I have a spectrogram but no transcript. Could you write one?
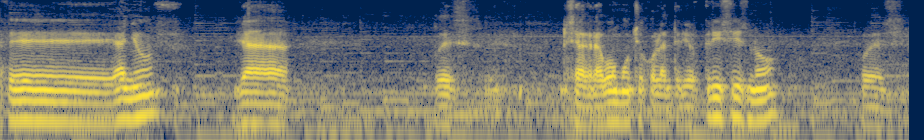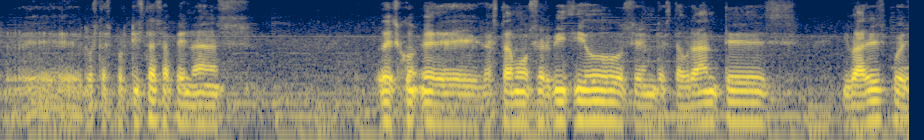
Hace años ya pues se agravó mucho con la anterior crisis, ¿no? pues eh, los transportistas apenas esco- eh, gastamos servicios en restaurantes y bares, pues,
